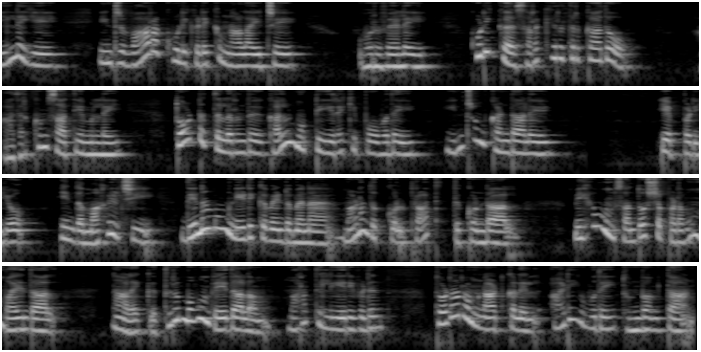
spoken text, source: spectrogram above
இல்லையே இன்று வாரக்கூலி கிடைக்கும் நாளாயிற்றே. ஒருவேளை குடிக்க சரக்கு இருந்திருக்காதோ? அதற்கும் சாத்தியமில்லை. தோட்டத்திலிருந்து கல் முட்டி இறக்கி போவதை இன்றும் கண்டாலே எப்படியோ இந்த மகிழ்ச்சி தினமும் நீடிக்க வேண்டுமென மனதுக்குள் பிரார்த்தித்து கொண்டாள். மிகவும் சந்தோஷப்படவும் பயந்தாள். நாளைக்கு திரும்பவும் வேதாளம் மரத்தில் ஏறிவிடன் தொடரும் நாட்களில் அடி உதை துன்பம்தான்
